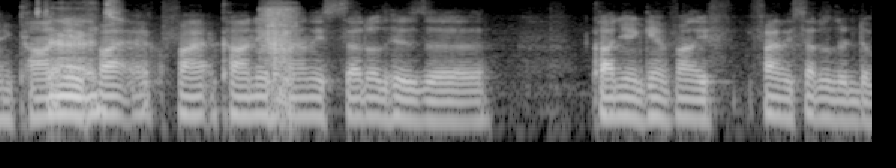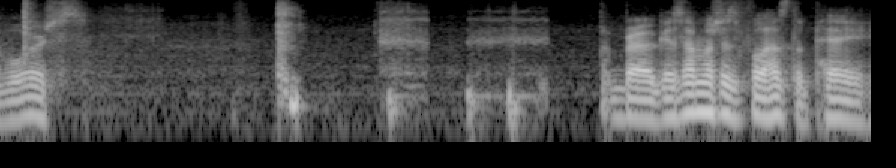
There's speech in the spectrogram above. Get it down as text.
And Kanye, fi- fi- Kanye finally settled his uh, Kanye and Kim finally finally settled their divorce. Bro, guess how much this fool has to pay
